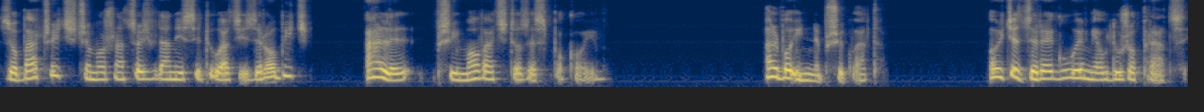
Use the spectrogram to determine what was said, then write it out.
Zobaczyć, czy można coś w danej sytuacji zrobić, ale przyjmować to ze spokojem. Albo inny przykład. Ojciec z reguły miał dużo pracy,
